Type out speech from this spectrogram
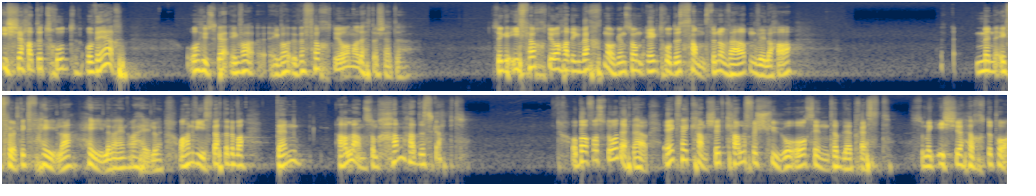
ikke hadde trodd å være. Og husker jeg var, jeg var over 40 år når dette skjedde. Så jeg, I 40 år hadde jeg vært noen som jeg trodde samfunnet og verden ville ha. Men jeg følte jeg feila hele veien. Og hele veien. Og han viste at det var den Allan som han hadde skapt. Og bare forstå dette her. Jeg fikk kanskje et kall for 20 år siden til å bli prest. Som jeg ikke hørte på,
